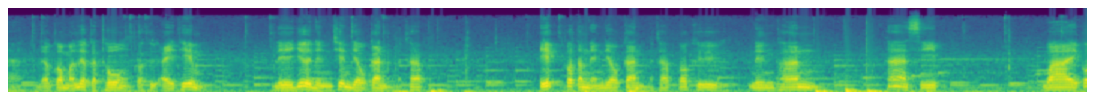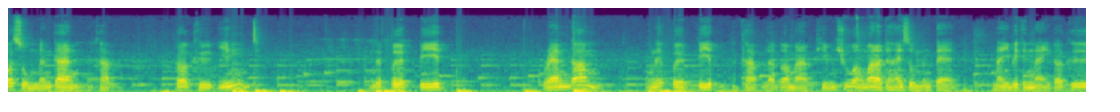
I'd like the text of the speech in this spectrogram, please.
นะแล้วก็มาเลือกกระทงก็คือ item layer 1 เช่นเดียวกันนะครับ x ก็ตำแหน่งเดียวกันนะครับ ก็คือ 1050 y ก็สุ่มเหมือนกันนะครับ ก็คือ int วงเล็บเปิดปิด random วงเล็บเปิดปิดนะครับ แล้วก็มาพิมพ์ช่วงว่าเราจะให้สุ่มตั้งแต่ไหนไปถึงไหนก็คือ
